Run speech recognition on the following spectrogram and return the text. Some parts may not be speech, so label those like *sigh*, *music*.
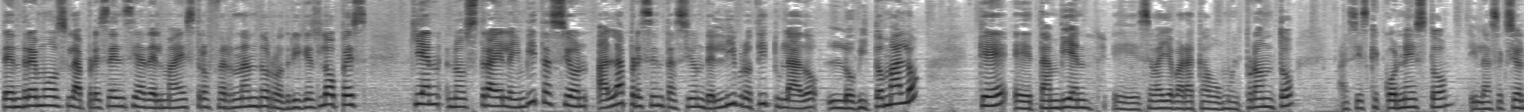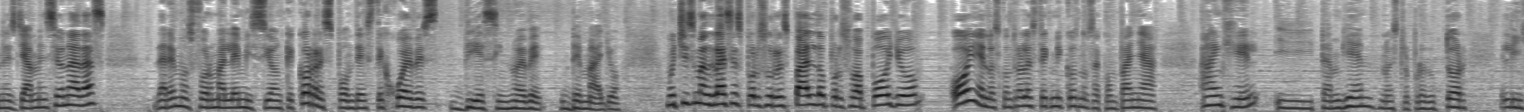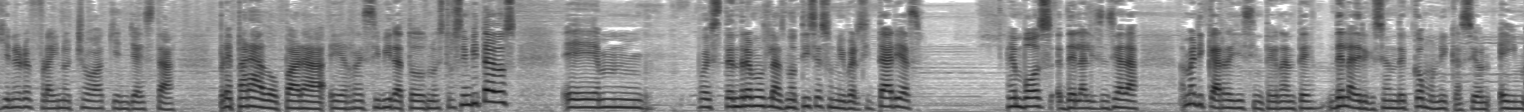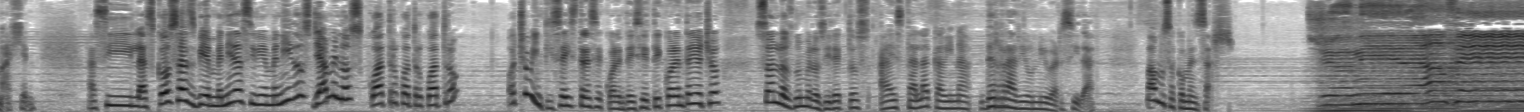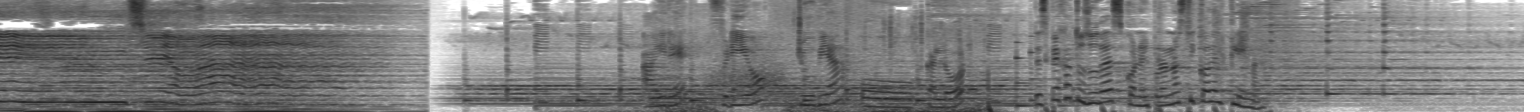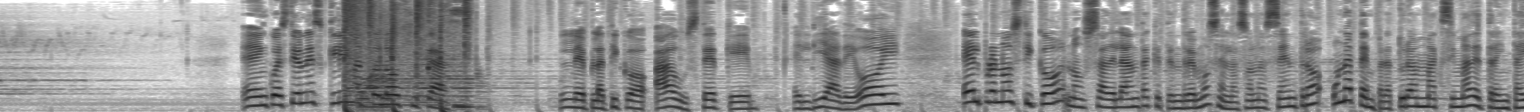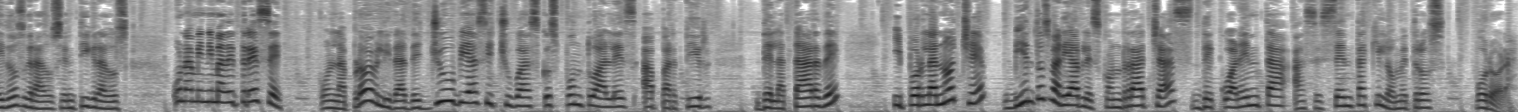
Tendremos la presencia del maestro Fernando Rodríguez López, quien nos trae la invitación a la presentación del libro titulado Lobito Malo, que eh, también eh, se va a llevar a cabo muy pronto. Así es que con esto y las secciones ya mencionadas, daremos forma a la emisión que corresponde este jueves 19 de mayo. Muchísimas gracias por su respaldo, por su apoyo. Hoy en los controles técnicos nos acompaña Ángel y también nuestro productor, el ingeniero Efraín Ochoa, quien ya está preparado para eh, recibir a todos nuestros invitados. Em, pues tendremos las noticias universitarias en voz de la licenciada América Reyes, integrante de la Dirección de Comunicación e Imagen. Así las cosas, bienvenidas y bienvenidos. Llámenos 444 826 1347 y 48 son los números directos a esta la cabina de Radio Universidad. Vamos a comenzar. Aire, frío, lluvia o calor. Despeja tus dudas con el pronóstico del clima. En cuestiones climatológicas, le platico a usted que el día de hoy el pronóstico nos adelanta que tendremos en la zona centro una temperatura máxima de 32 grados centígrados, una mínima de 13, con la probabilidad de lluvias y chubascos puntuales a partir de la tarde y por la noche, vientos variables con rachas de 40 a 60 kilómetros por hora.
